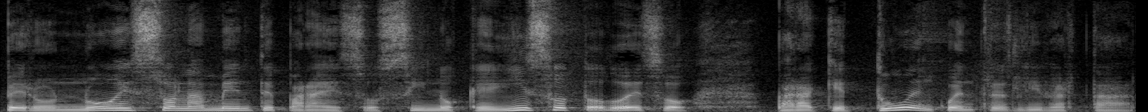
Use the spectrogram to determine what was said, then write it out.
Pero no es solamente para eso, sino que hizo todo eso para que tú encuentres libertad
